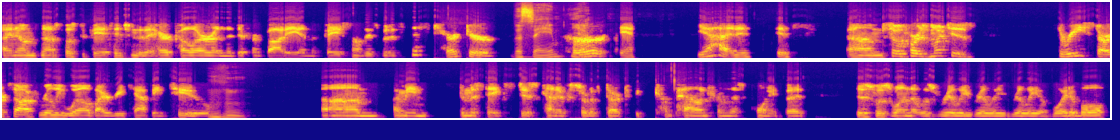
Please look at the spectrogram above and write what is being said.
I know I'm not supposed to pay attention to the hair color and the different body and the face and all this, but is this character the same? Her yeah. and yeah, and it, it's um, so for as much as three starts off really well by recapping 2 mm-hmm. um, I mean, the mistakes just kind of sort of start to compound from this point. But this was one that was really, really, really avoidable.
